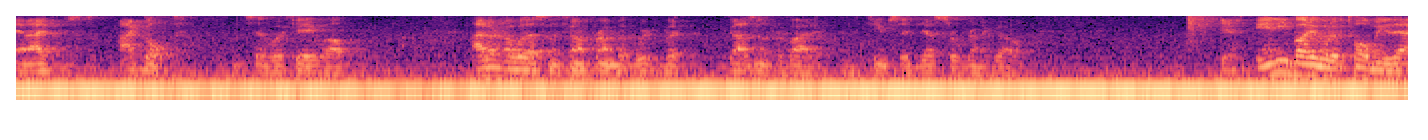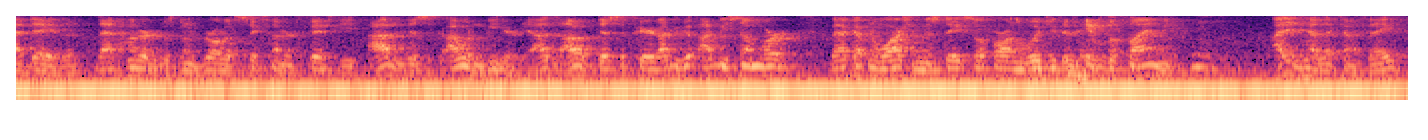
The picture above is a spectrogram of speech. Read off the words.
And I just, I gulped and said, okay, well, I don't know where that's going to come from, but, but God's going to provide it. And the team said, yes, so we're going to go. If anybody would have told me that day that that 100 was going to grow to 650, I, would have I wouldn't be here. I, I would have disappeared. I'd be, I'd be somewhere back up in Washington State so far in the woods you'd be able to find me. I didn't have that kind of faith.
